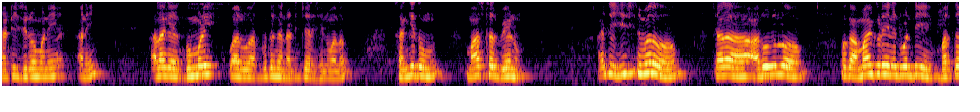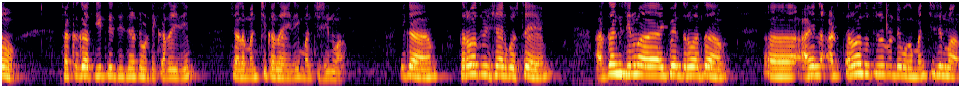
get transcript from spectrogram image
నటి శిరోమణి అని. అలాగే గుమ్మడి వారు అద్భుతంగా నటించారు ఈ సినిమాలో. సంగీతం మాస్టర్ వేణు. అయితే ఈ సినిమాలో చాలా ఆ రోజుల్లో ఒక అమాయకుడైనటువంటి భర్తను చక్కగా తీర్చిదిద్దినటువంటి కథ ఇది. చాలా మంచి కథ ఇది మంచి సినిమా. ఇక తర్వాత విషయానికి వస్తే అర్ధాంగి సినిమా అయిపోయిన తర్వాత ఆయన అటు తర్వాత వచ్చినటువంటి ఒక మంచి సినిమా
